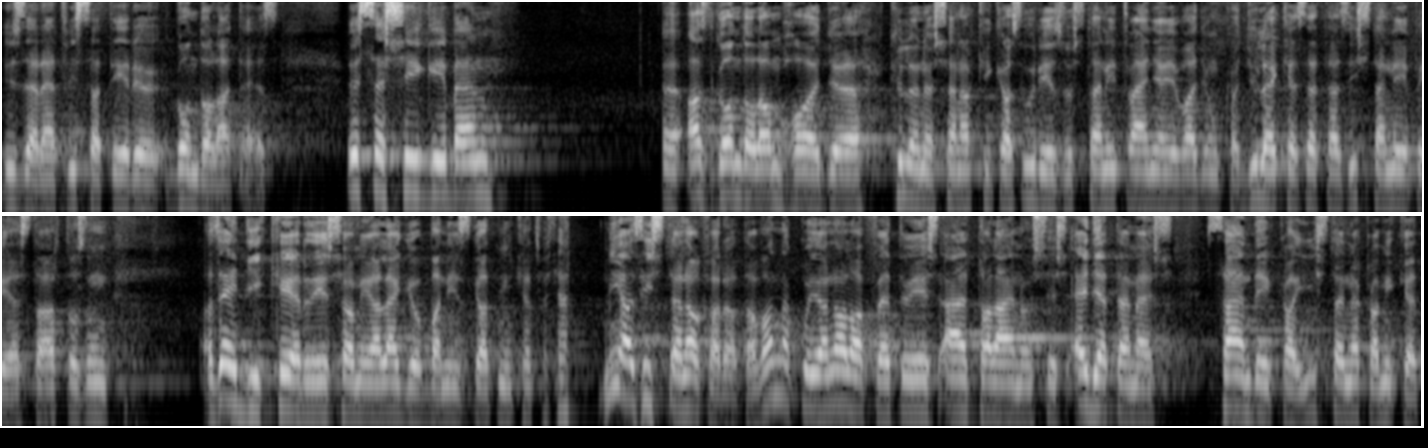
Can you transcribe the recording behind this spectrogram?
üzenet, visszatérő gondolat ez. Összességében azt gondolom, hogy különösen akik az Úr Jézus tanítványai vagyunk, a gyülekezete, az Isten népéhez tartozunk, az egyik kérdés, ami a legjobban izgat minket, hogy hát mi az Isten akarata? Vannak olyan alapvető és általános és egyetemes szándékai Istennek, amiket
